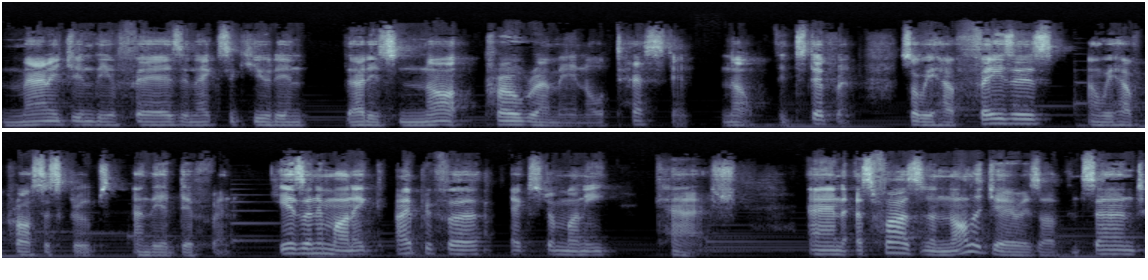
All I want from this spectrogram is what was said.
managing the affairs and executing, that is not programming or testing. No, it's different. So we have phases and we have process groups, and they're different. Here's a mnemonic I prefer extra money cash. And as far as the knowledge areas are concerned,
